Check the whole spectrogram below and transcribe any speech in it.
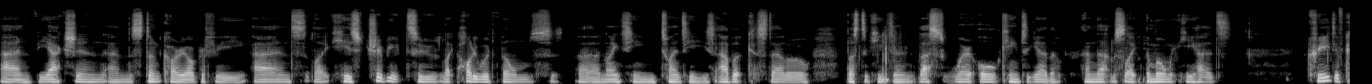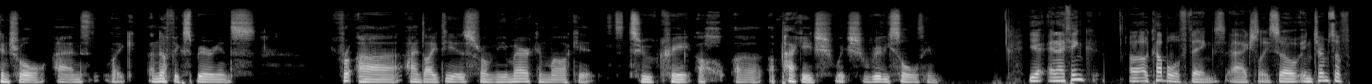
and the action and the stunt choreography and like his tribute to like Hollywood films, uh, 1920s, Abbott Costello, Buster Keaton. That's where it all came together, and that was like the moment he had creative control and like enough experience fr- uh, and ideas from the American market to create a, uh, a package which really sold him. Yeah, and I think a couple of things actually. So in terms of,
